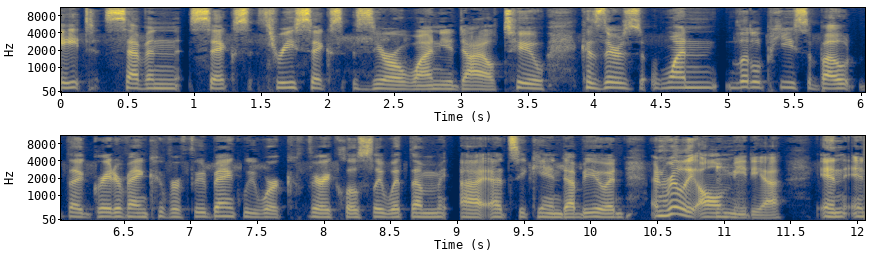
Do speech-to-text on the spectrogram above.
876 3601. You dial two because there's one little piece about the Greater Vancouver Food Bank. We work very closely with them uh, at CKNW and, and really all media in, in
